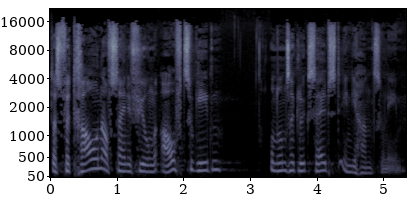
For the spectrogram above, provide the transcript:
das Vertrauen auf seine Führung aufzugeben und unser Glück selbst in die Hand zu nehmen.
